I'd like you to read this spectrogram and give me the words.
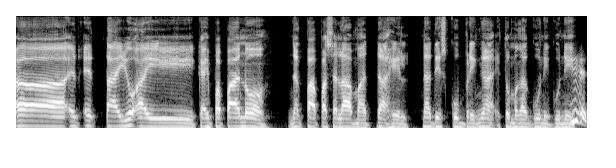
uh, et, et tayo ay kahit papano nagpapasalamat dahil na-discover nga itong mga guni-guni. Yes.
